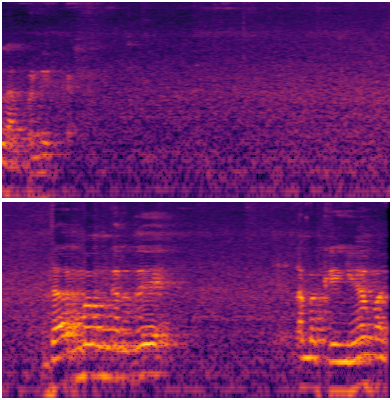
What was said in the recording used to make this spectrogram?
எல்லாம் பண்ணியிருக்காங்க. தர்மங்கிறது நமக்கு இகபர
